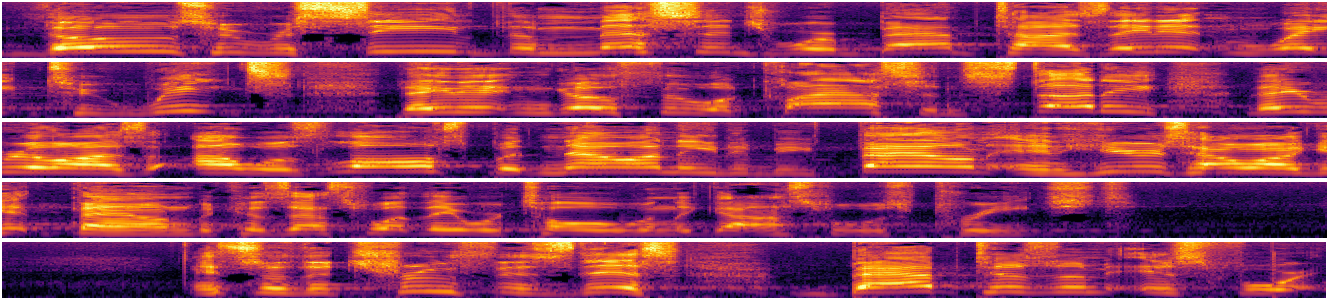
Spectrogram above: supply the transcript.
Those who received the message were baptized. They didn't wait two weeks. They didn't go through a class and study. They realized I was lost, but now I need to be found, and here's how I get found, because that's what they were told when the gospel was preached. And so the truth is this baptism is for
